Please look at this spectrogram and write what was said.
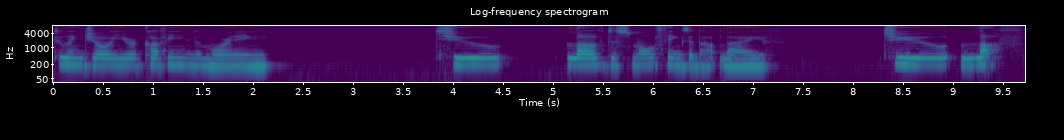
to enjoy your coffee in the morning, to love the small things about life, to laugh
